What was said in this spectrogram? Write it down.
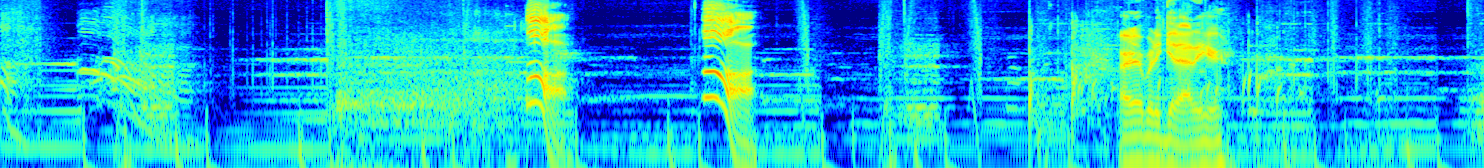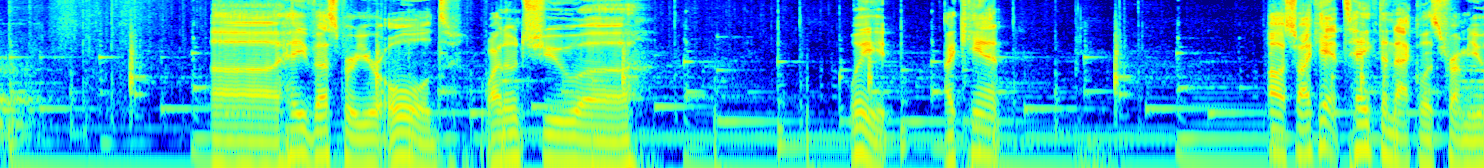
Ah. Ah. oh. Oh. All right, everybody get out of here. Hey Vesper, you're old. Why don't you uh Wait, I can't. Oh, so I can't take the necklace from you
